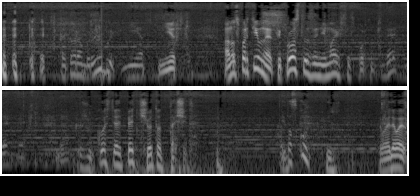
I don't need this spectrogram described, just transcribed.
В котором рыбы нет. Нет. Оно спортивное, ты просто занимаешься спортом. Да, да, Да. Скажу, Костя опять что-то тащит. да. Тоскун. Давай, давай.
